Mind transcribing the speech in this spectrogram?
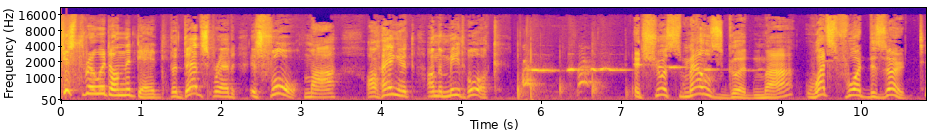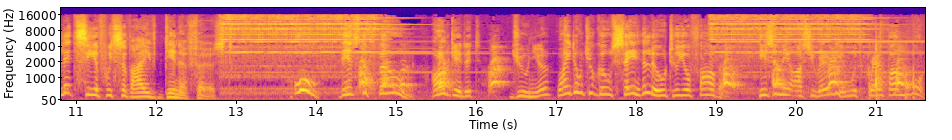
Just throw it on the dead. The dead spread is full, Ma. I'll hang it on the meat hook. It sure smells good, Ma. What's for dessert? Let's see if we survive dinner first. Oh, there's the phone. I'll get it. Junior, why don't you go say hello to your father? He's in the ossuarium with Grandpa Mort,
